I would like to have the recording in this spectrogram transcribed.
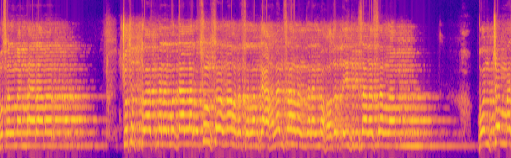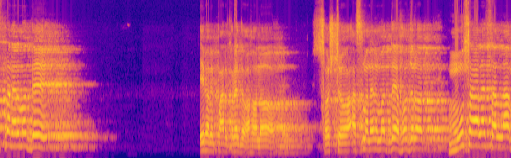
মুসলমান ভাইরা আমার, চতুর্থ আসমানের মধ্যে আল্লাহ রসুল সাল্লাহ আহলান সাহলান জানালেন হজরত ইদ্রিস আলাহ সাল্লাম পঞ্চম আসমানের মধ্যে এভাবে পার করে দেওয়া হলো। ষষ্ঠ আসমানের মধ্যে হজরত মুসা আলাহ সাল্লাম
